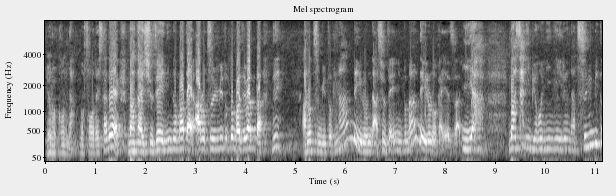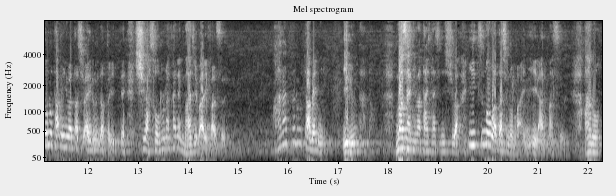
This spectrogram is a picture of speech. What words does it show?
喜んだ。もうそうでしたね。マタイ主税人のマタイ、あの罪人と交わった。ね。あの罪人と何でいるんだ主税人と何でいるのかイエスはいやまさに病人にいるんだ。罪人のために私はいるんだと言って主はその中で交わります。あなたのためにいるんだと。まさに私たちに主はいつも私の前にいられます。あの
